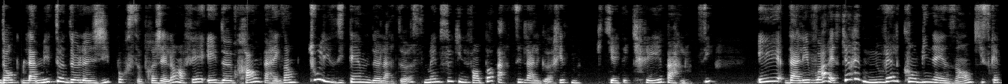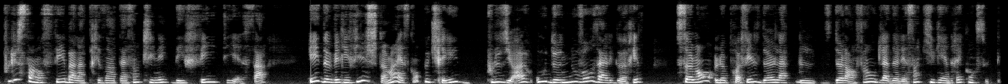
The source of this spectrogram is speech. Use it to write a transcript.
Donc, la méthodologie pour ce projet-là, en fait, est de prendre, par exemple, tous les items de la DOS, même ceux qui ne font pas partie de l'algorithme qui a été créé par l'outil, et d'aller voir est-ce qu'il y aurait de nouvelles combinaisons qui seraient plus sensibles à la présentation clinique des filles TSA et de vérifier justement est-ce qu'on peut créer plusieurs ou de nouveaux algorithmes selon le profil de l'enfant ou de l'adolescent qui viendrait consulter?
